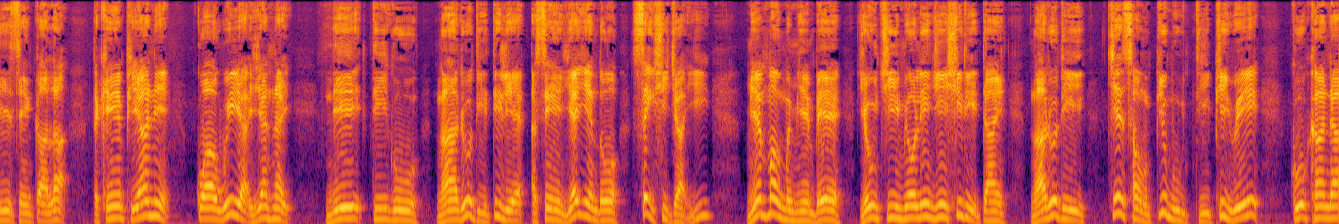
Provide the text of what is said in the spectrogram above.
နေစဉ်ကာလ၊သခင်ဘုရားနှင့် ကွာဝေးရာအရပ်၌နေသည်ကို ငါတို့သည် သိလျက်၊အစဉ်ရဲရင့်သောစိတ်ရှိကြ၏။မျက်မှောက်မမြင်ဘဲ ယုံကြည်မြော်လင့်ခြင်းရှိသည်အတိုင်း၊ငါတို့သည် ကျင့်ဆောင်ပြုမူသည်ဖြစ်၍၊ ကိုယ်ခန္ဓာ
